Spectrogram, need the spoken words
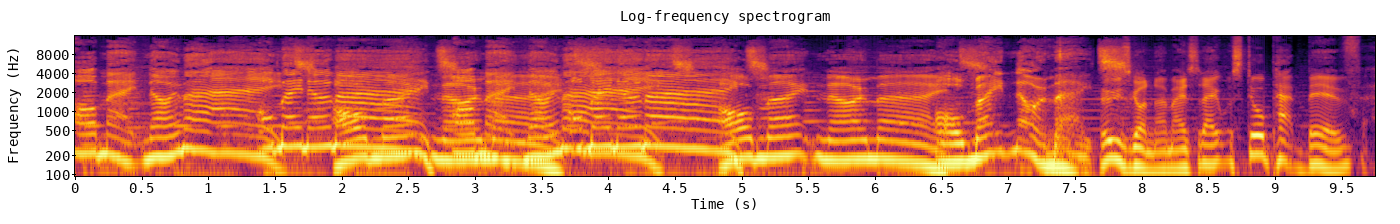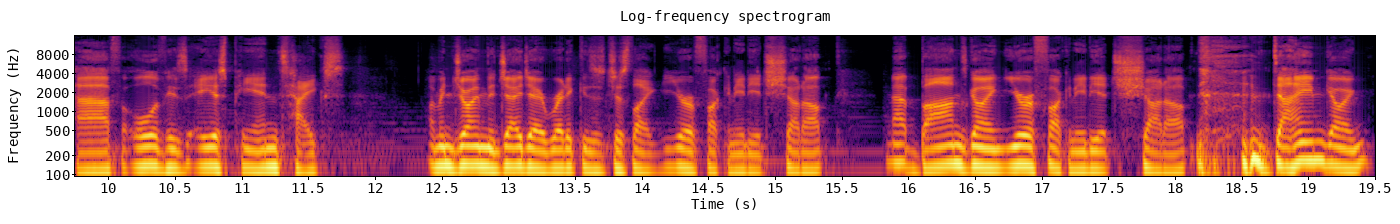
Old mate, no mate. Old mate, no Old mate, no Old mate, no mate. mate. Old mate, no mate. Old mate, no mate. Old mate, no mate. Who's got no mates today? It was still Pat Bev uh, for all of his ESPN takes. I'm enjoying the JJ Redick is just like, you're a fucking idiot, shut up. Matt Barnes going, you're a fucking idiot, shut up. Dame going,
